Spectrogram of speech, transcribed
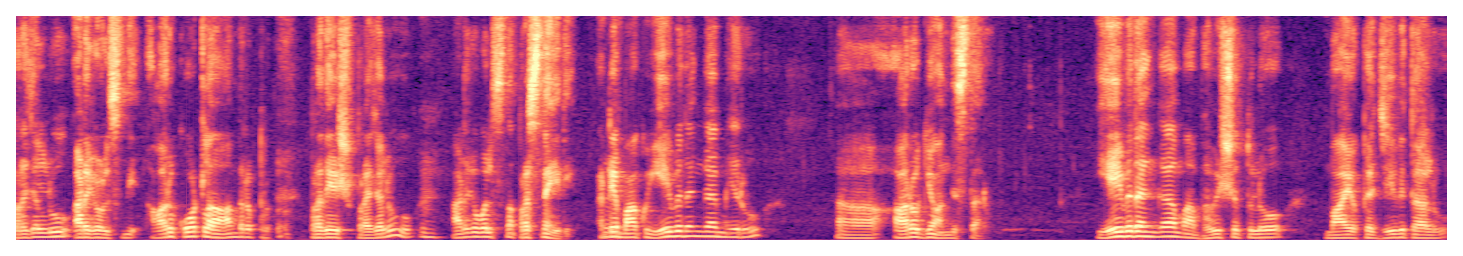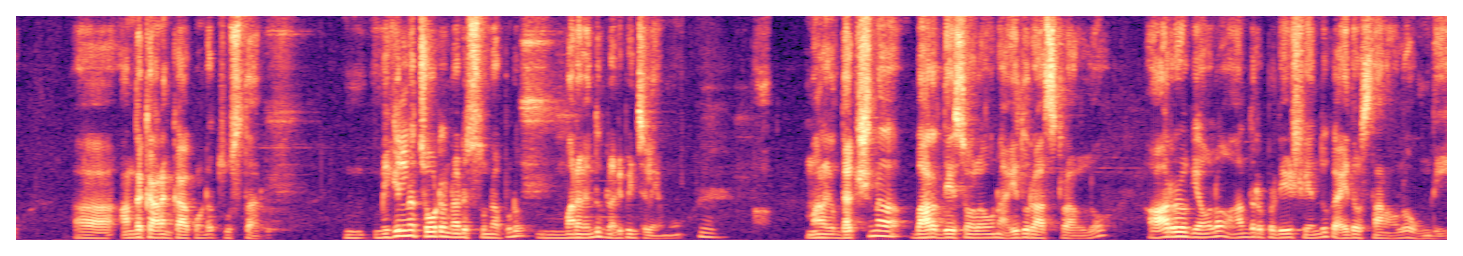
ప్రజలు అడగవలసింది. ఆరు కోట్ల ఆంధ్రప్రదేశ్ ప్రజలు. అడగవలసిన ప్రశ్న ఇది. అంటే మాకు ఏ విధంగా మీరు ఆరోగ్యం అందిస్తారు? ఏ విధంగా మా భవిష్యత్తులో మా యొక్క జీవితాలు అంధకారం కాకుండా చూస్తారు? మిగిలిన చోట నడుస్తున్నప్పుడు మనం ఎందుకు నడిపించలేము? మన దక్షిణ భారతదేశంలో ఉన్న ఐదు రాష్ట్రాల్లో ఆరోగ్యంలో ఆంధ్రప్రదేశ్ ఎందుకు ఐదవ స్థానంలో ఉంది?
